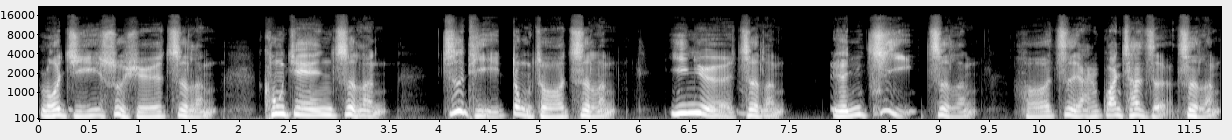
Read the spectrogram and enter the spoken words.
逻辑数学智能、空间智能、肢体动作智能、音乐智能、人际智能和自然观察者智能。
